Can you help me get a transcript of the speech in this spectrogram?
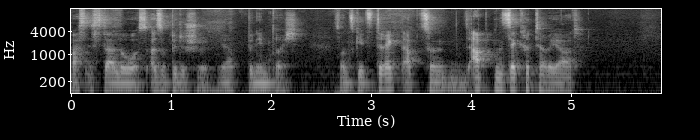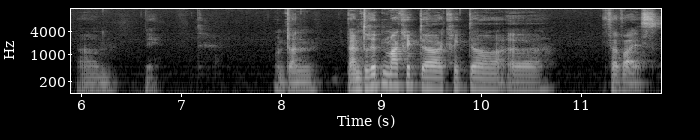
was ist da los? Also bitteschön, ja, benehmt euch. Sonst geht es direkt ab, zu, ab ins Sekretariat. Ähm, nee. Und dann Beim dritten Mal kriegt er, kriegt er äh, Verweis.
